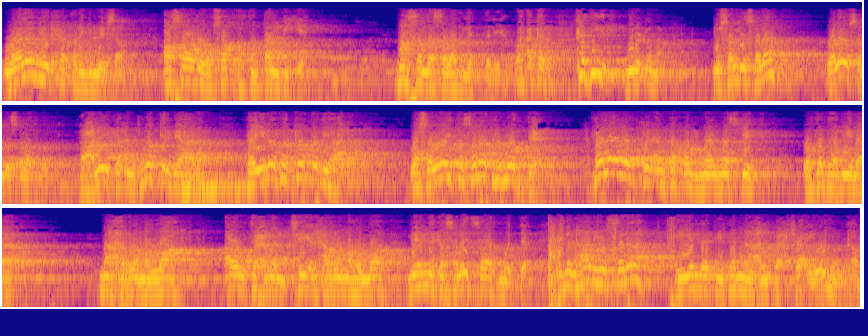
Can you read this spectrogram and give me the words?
ولم يلحق رجله اليسار أصابه سقطة قلبية. ما صلى صلاة التي تليها وهكذا كثير من الأمم يصلي صلاة ولا يصلي صلاة الوقت فعليك أن تفكر في هذا. فإذا فكرت في هذا وصليت صلاة المودع فلا يمكن أن تخرج من المسجد وتذهب إلى ما حرم الله أو تعمل شيئا حرمه الله لأنك صليت صلاة مودع. إذا هذه الصلاة هي التي تنهى عن الفحشاء والمنكر.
